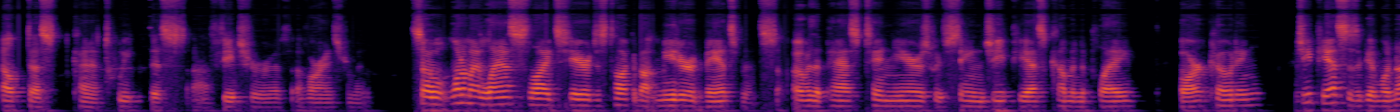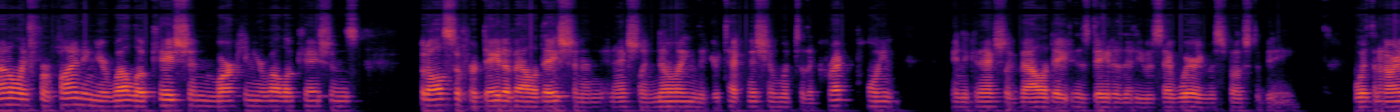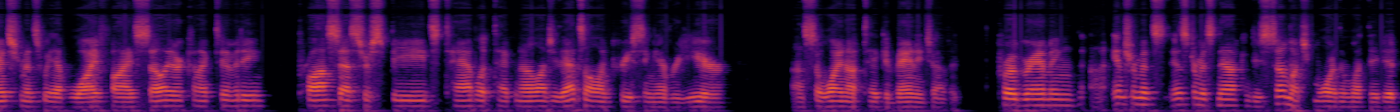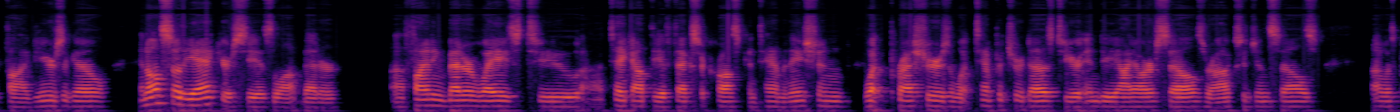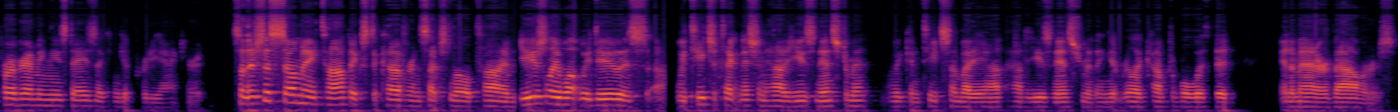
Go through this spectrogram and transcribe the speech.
helped us kind of tweak this uh, feature of, of our instrument. So one of my last slides here just talk about meter advancements. Over the past 10 years we've seen GPS come into play, barcoding. GPS is a good one not only for finding your well location, marking your well locations, but also for data validation and, and actually knowing that your technician went to the correct point and you can actually validate his data that he was at where he was supposed to be. Within our instruments we have Wi-Fi cellular connectivity, processor speeds, tablet technology, that's all increasing every year. Uh, so why not take advantage of it? Programming, uh, instruments, instruments now can do so much more than what they did five years ago. And also the accuracy is a lot better. Uh, finding better ways to uh, take out the effects of cross-contamination, what pressures and what temperature does to your NDIR cells or oxygen cells. Uh, with programming these days, it can get pretty accurate. So there's just so many topics to cover in such little time. Usually what we do is uh, we teach a technician how to use an instrument. We can teach somebody how, to use an instrument and get really comfortable with it in a matter of hours.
